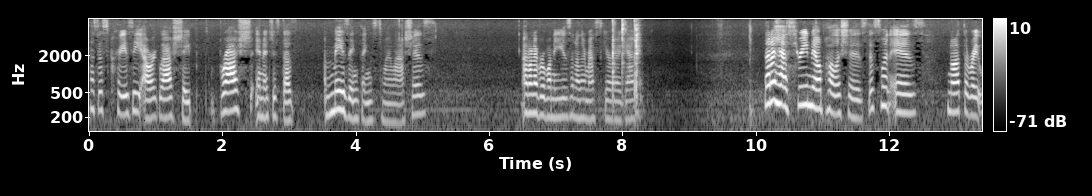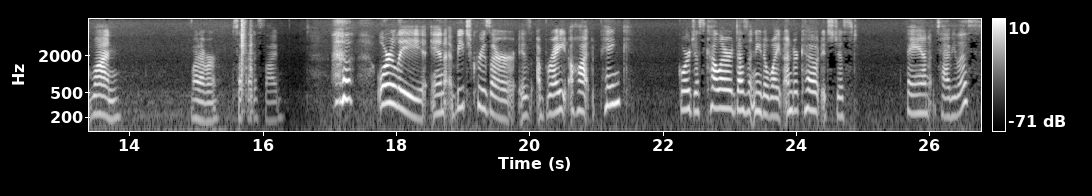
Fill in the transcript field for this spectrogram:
Has this crazy hourglass shaped brush and it just does amazing things to my lashes. I don't ever want to use another mascara again. Then I have three nail polishes. This one is not the right one. Whatever, set that aside. Orly in Beach Cruiser is a bright hot pink. Gorgeous color, doesn't need a white undercoat, it's just fantabulous.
